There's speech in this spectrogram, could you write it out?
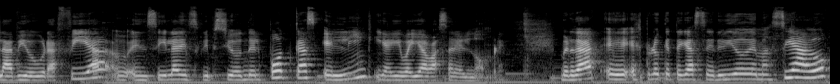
la biografía, en sí la descripción del podcast, el link y ahí vaya a basar el nombre. ¿Verdad? Eh, espero que te haya servido demasiado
